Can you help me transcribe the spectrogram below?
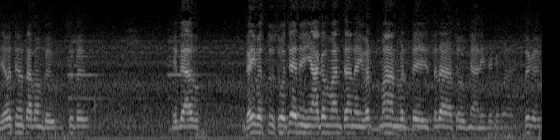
વ્યવસ્થિત તાપામાં ગયું શું થયું એટલે આ ગઈ વસ્તુ સોચે નહીં આગમ વાંચા નહીં વર્તમાન વર્તે સદા તો જ્ઞાની છે કે શું કહ્યું?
